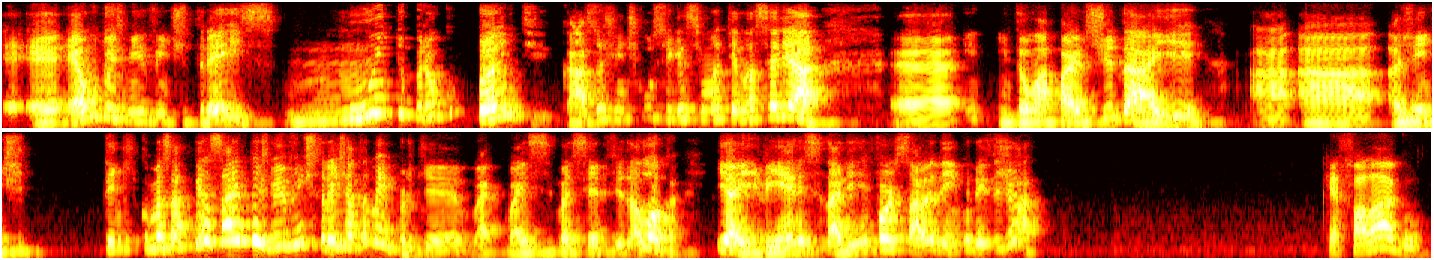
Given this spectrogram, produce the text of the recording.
é, é, um 2023 muito preocupante, caso a gente consiga se manter na Série A. É, então, a partir daí, a, a, a gente tem que começar a pensar em 2023 já também, porque vai, vai, vai ser vida louca. E aí vem a necessidade de reforçar o elenco desde já. Quer falar, Gu?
